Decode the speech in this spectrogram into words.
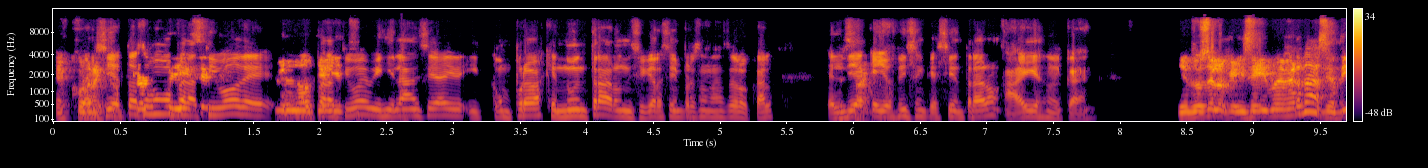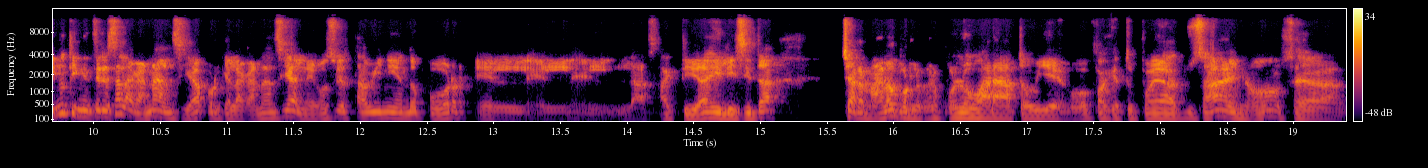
Es correcto. si esto es un operativo, de, un operativo de vigilancia y, con pruebas que no entraron ni siquiera 100 personas a ese local, el día que ellos dicen que sí entraron, ahí es donde caen. Y entonces lo que dice Irma es verdad, si a ti no te interesa la ganancia, porque la ganancia del negocio está viniendo por el, el, las actividades ilícitas, charmano, por lo menos por lo barato, viejo, para que tú puedas, tú sabes, ¿no? O sea,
